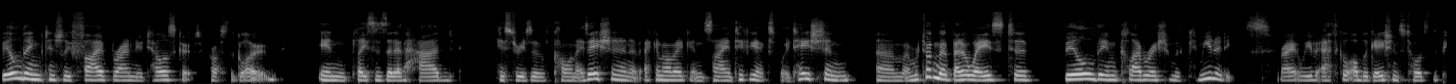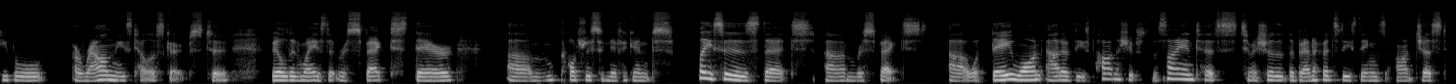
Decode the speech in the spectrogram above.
building potentially five brand new telescopes across the globe in places that have had histories of colonization, of economic and scientific exploitation. Um, and we're talking about better ways to build in collaboration with communities, right? We have ethical obligations towards the people around these telescopes to build in ways that respect their um, culturally significant places, that um, respect uh, what they want out of these partnerships with the scientists to ensure that the benefits of these things aren't just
